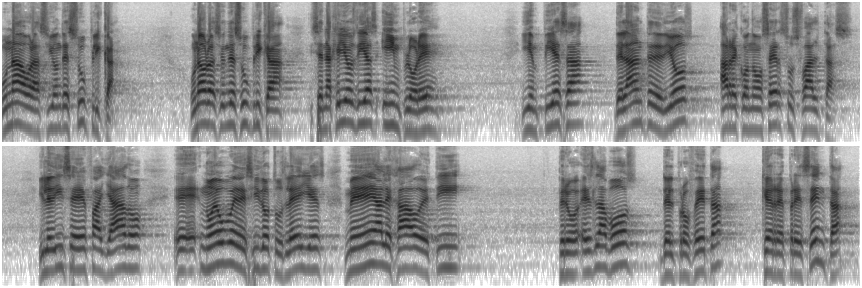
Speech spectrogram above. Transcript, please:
una oración de súplica. Una oración de súplica Dice, en aquellos días imploré y empieza delante de Dios a reconocer sus faltas. Y le dice, he fallado, eh, no he obedecido tus leyes, me he alejado de ti. Pero es la voz del profeta que representa,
